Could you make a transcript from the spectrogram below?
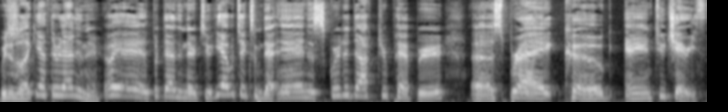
we just were like, yeah, throw that in there. Oh yeah, yeah, put that in there too. Yeah, we'll take some that and a squirt of Dr Pepper, uh, Sprite, Coke, and two cherries.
